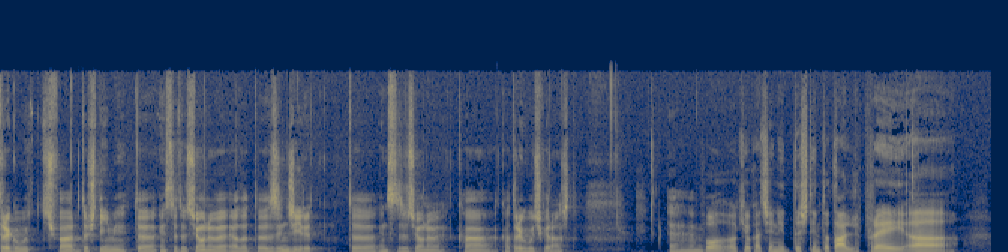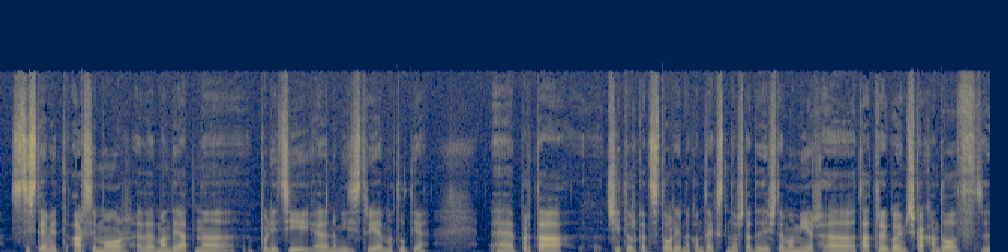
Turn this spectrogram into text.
tregu çfarë dështimi të institucioneve edhe të zinxhirit të institucioneve ka, ka tregu qiky rast. Po, kjo ka qenë një dështim total prej uh, sistemit arsimor edhe mandej atë në polici edhe në ministri e më tutje, e, për ta qitur këtë storje në kontekst, ndoshta do të ishte më mirë e, ta tregojmë çka ka ndodhur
